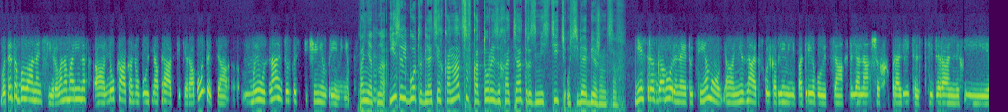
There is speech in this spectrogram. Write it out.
Вот это было анонсировано, Марина, э, но как оно будет на практике работать, э, мы узнаем только с течением времени. Понятно. Есть ли льготы для тех канадцев, которые захотят разместить у себя беженцев? Есть разговоры на эту тему. А, не знаю, сколько времени потребуется для наших правительств федеральных и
